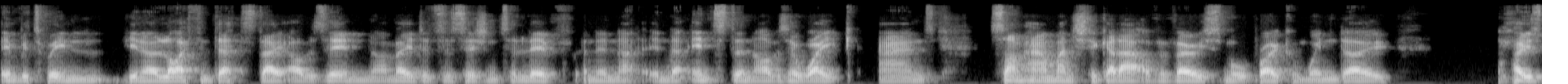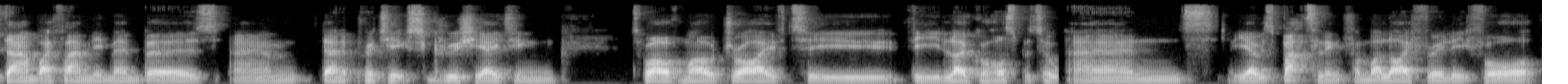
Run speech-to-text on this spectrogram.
in between you know life and death state I was in I made a decision to live. And in that in that instant I was awake and somehow managed to get out of a very small broken window hosed down by family members um then a pretty excruciating 12 mile drive to the local hospital. And yeah I was battling for my life really for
